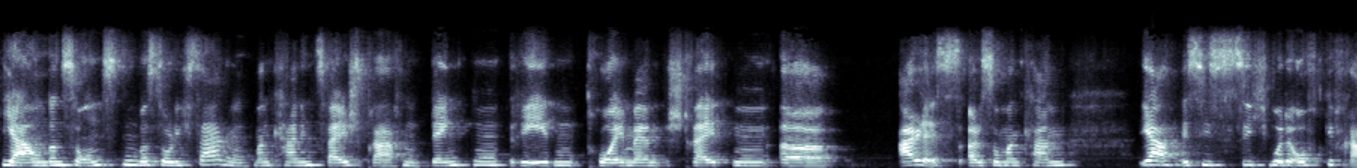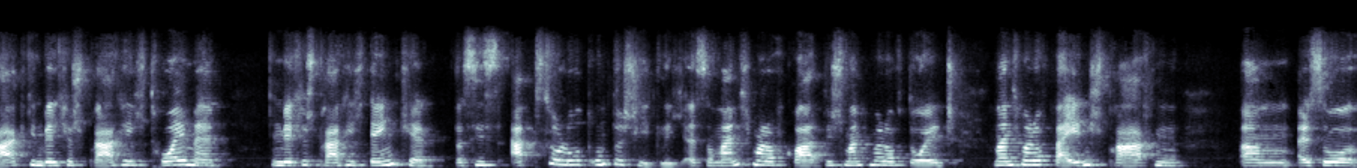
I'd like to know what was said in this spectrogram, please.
ja, und ansonsten, was soll ich sagen? Man kann in zwei Sprachen denken, reden, träumen, streiten, äh, alles. Also man kann ja, es ist, ich wurde oft gefragt, in welcher Sprache ich träume, in welcher Sprache ich denke. Das ist absolut unterschiedlich. Also manchmal auf Kroatisch, manchmal auf Deutsch, manchmal auf beiden Sprachen. Ähm, also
